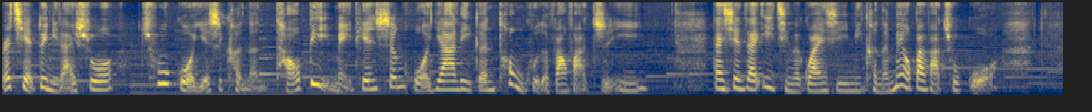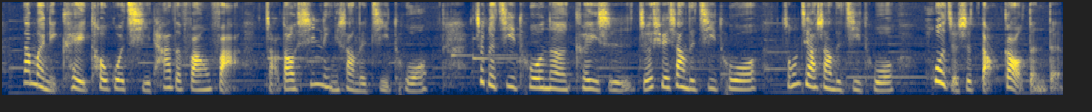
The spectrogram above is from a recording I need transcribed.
而且对你来说，出国也是可能逃避每天生活压力跟痛苦的方法之一。但现在疫情的关系，你可能没有办法出国。那么你可以透过其他的方法找到心灵上的寄托。这个寄托呢，可以是哲学上的寄托、宗教上的寄托，或者是祷告等等。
